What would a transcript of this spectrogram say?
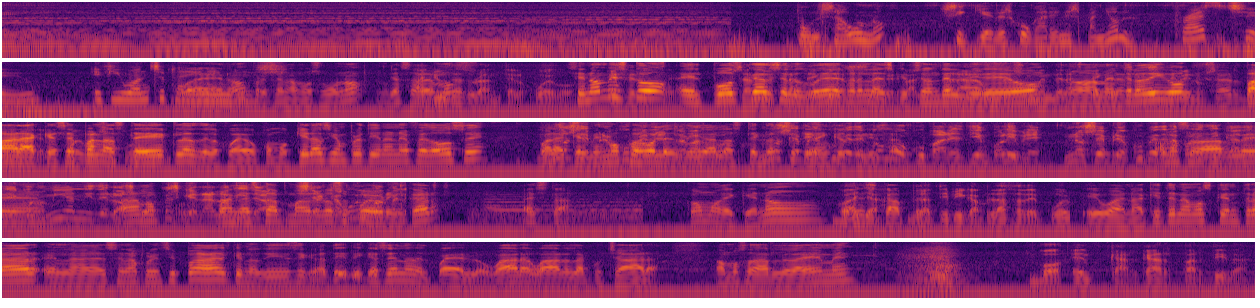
Pulsa 1 si quieres jugar en español. Press 2 If you want to play in Bueno, English. presionamos uno, ya sabemos. Ayuda durante el juego. Si no han visto F12. el podcast, se los voy a dejar en la se descripción del video. de Nuevamente lo se digo, para que sepan las teclas del juego. Como quiera, siempre tienen F12 para No que el se mismo juego les diga trabajo, las teclas no se que tienen que preocupe de utilizar. cómo ocupar el tiempo libre. No se preocupe Vamos de a la política, darle... de la economía ni de los Ah, no, golpes que da la bueno, vida. esta madre se no se acabó el puede papel- brincar. Ahí está. ¿Cómo de que no? Con Vaya, escape. la típica plaza de pueblo. Y bueno, aquí tenemos que entrar en la escena principal que nos dice que la típica escena del pueblo. Guara, guara, la cuchara. Vamos a darle la M. Voz en cargar partida.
